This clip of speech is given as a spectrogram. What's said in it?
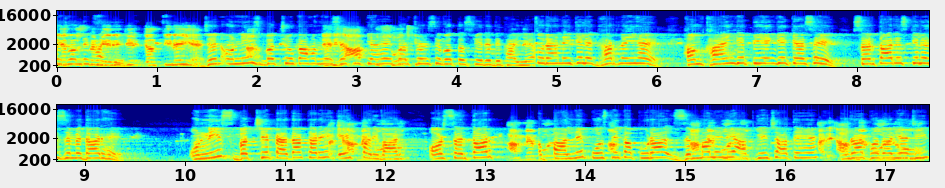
विजुअल दिखाई जिन 19 बच्चों का हमने ज़िक्र किया है एक बार फिर से वो तस्वीरें दिखाई है तो रहने के लिए घर नहीं है। हम खाएँगे पियेंगे कैसे? सरकार इसके लिए जिम्मेदार है। उन्नीस बच्चे पैदा करें अच्छा, एक परिवार और सरकार? पालने पोसने का पूरा जिम्मा ले ले आप ये चाहते हैं? अनुराग भदौरिया जी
